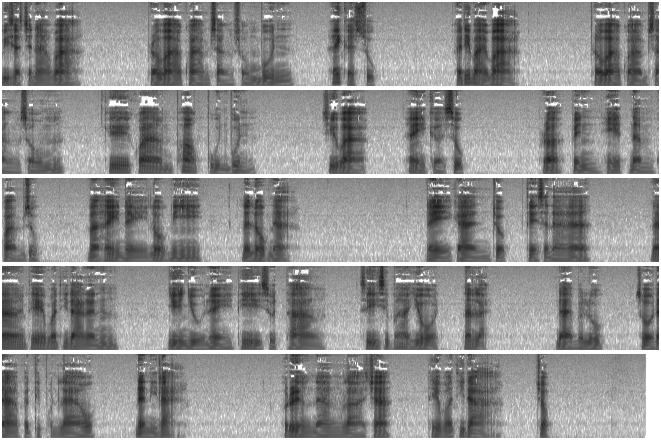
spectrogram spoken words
วิสัชนาว่า เพราะว่าความสั่งสมบุญให้เกิดสุข อธิบายว่า เพราะว่าความสั่งสม คือความพอกปูนบุญ ชื่อว่า ให้เกิดสุข เพราะเป็นเหตุนำความสุขมาให้ในโลกนี้ และโลกหน้า ในการจบเทศนา นางเทวธิดานั้น ยืนอยู่ในที่สุดทาง 45 โยชน์นั่นแหละ ได้บรรลุโสดาปฏิผลแล้วนั่นนี้แหละ เรื่องนางราชาเทวธิดา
